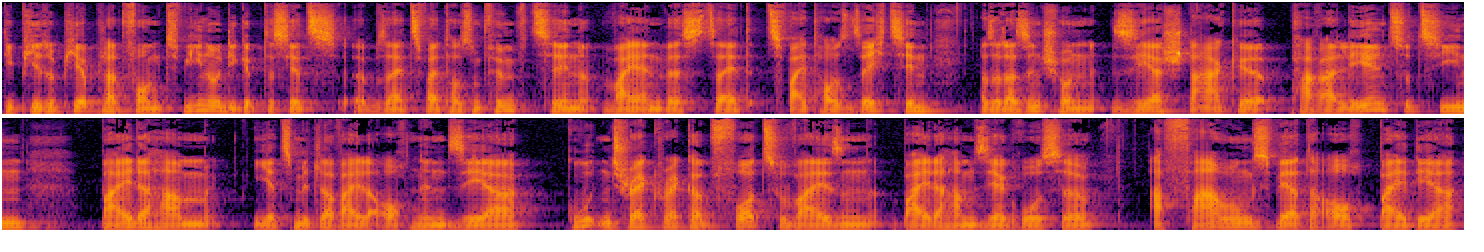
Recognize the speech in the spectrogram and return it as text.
Die Peer-to-Peer-Plattform Twino, die gibt es jetzt äh, seit 2015, Wire Invest seit 2016. Also da sind schon sehr starke Parallelen zu ziehen. Beide haben jetzt mittlerweile auch einen sehr guten Track Record vorzuweisen. Beide haben sehr große Erfahrungswerte auch bei der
